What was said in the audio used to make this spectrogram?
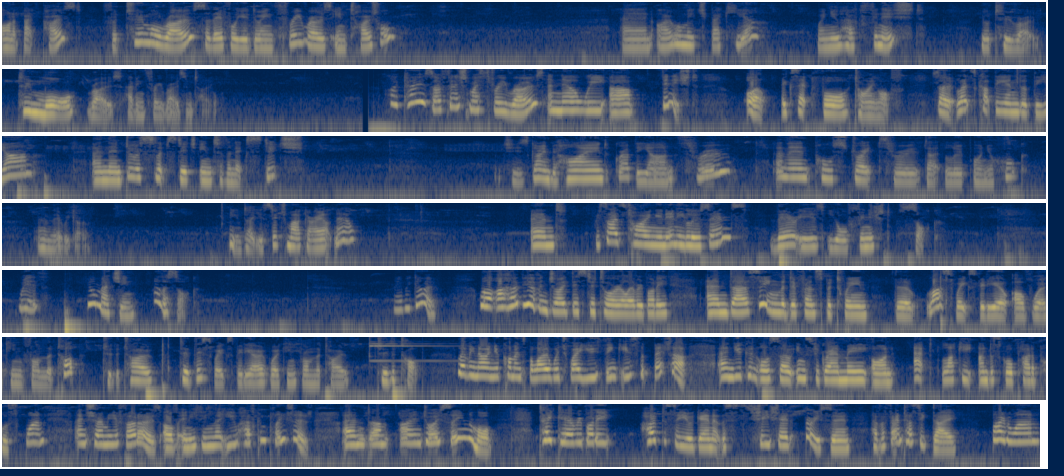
on a back post for two more rows, so therefore you're doing three rows in total. And I will meet you back here when you have finished your two rows two more rows, having three rows in total. Okay, so I've finished my three rows and now we are finished. Well, except for tying off. So let's cut the end of the yarn and then do a slip stitch into the next stitch which is going behind, grab the yarn through and then pull straight through that loop on your hook and there we go. You can take your stitch marker out now and besides tying in any loose ends there is your finished sock with your matching other sock. There we go. Well, I hope you have enjoyed this tutorial, everybody, and uh, seeing the difference between the last week's video of working from the top to the toe to this week's video working from the toe to the top. Let me know in your comments below which way you think is the better. And you can also Instagram me on at lucky underscore platypus one and show me your photos of anything that you have completed. And um, I enjoy seeing them all. Take care, everybody. Hope to see you again at the She Shed very soon. Have a fantastic day. Bye, everyone.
